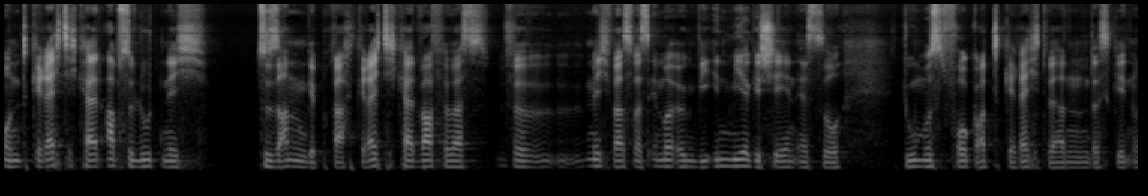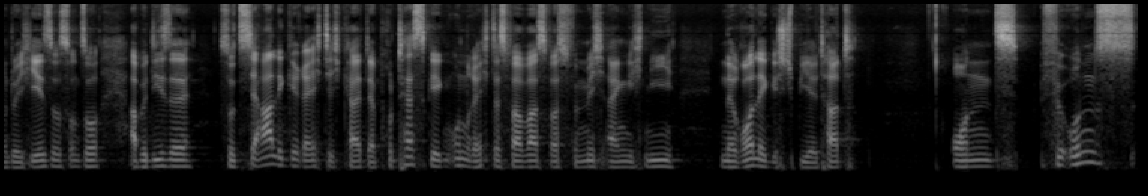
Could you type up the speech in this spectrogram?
und Gerechtigkeit absolut nicht zusammengebracht. Gerechtigkeit war für, was, für mich was, was immer irgendwie in mir geschehen ist. So, du musst vor Gott gerecht werden, das geht nur durch Jesus und so. Aber diese soziale Gerechtigkeit, der Protest gegen Unrecht, das war was, was für mich eigentlich nie eine Rolle gespielt hat. Und für uns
